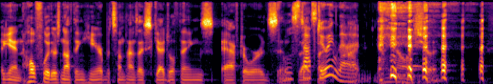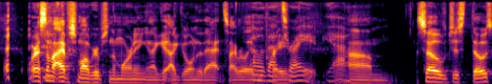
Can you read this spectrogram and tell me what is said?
again, hopefully there's nothing here, but sometimes I schedule things afterwards. And Well, stop doing that. I, I know I should. Whereas some, I have small groups in the morning, and I, get, I go into that, so I really Oh, that's right. Yeah. Um, so just those.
